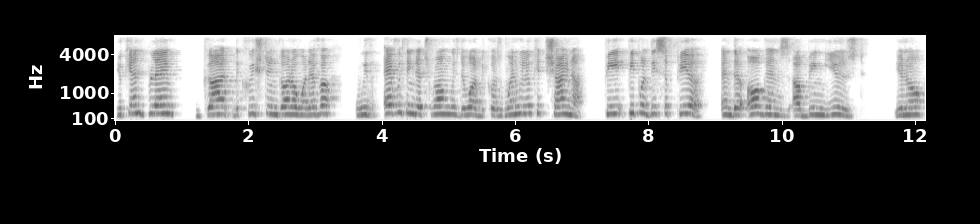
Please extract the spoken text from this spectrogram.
You can't blame God, the Christian God or whatever, with everything that's wrong with the world. Because when we look at China, pe- people disappear and their organs are being used. You know,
